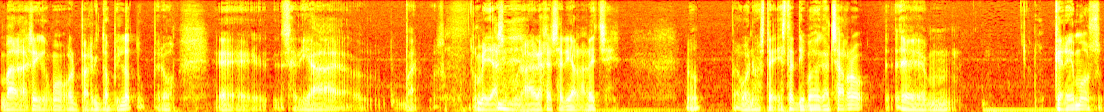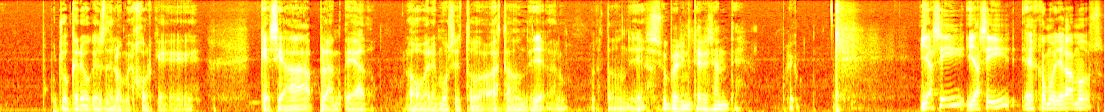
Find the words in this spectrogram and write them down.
vale así como el perrito piloto, pero eh, sería, bueno, me ya simular que sería la leche, ¿no? Pero bueno, este, este tipo de cacharro eh, queremos, yo creo que es de lo mejor que, que se ha planteado. Luego veremos esto hasta dónde llega, ¿no? Hasta dónde llega. Súper interesante. Y así, y así es como llegamos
